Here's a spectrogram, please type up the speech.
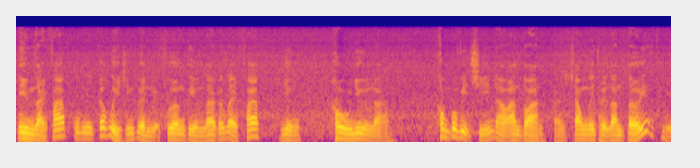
tìm giải pháp cũng như cấp ủy chính quyền địa phương tìm ra các giải pháp nhưng hầu như là không có vị trí nào an toàn. À, trong cái thời gian tới thì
